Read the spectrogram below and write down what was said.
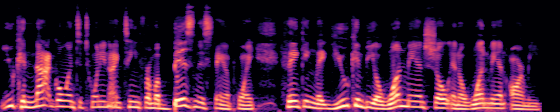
You cannot go into 2019 from a business standpoint thinking that you can be a one man show in a one man army.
